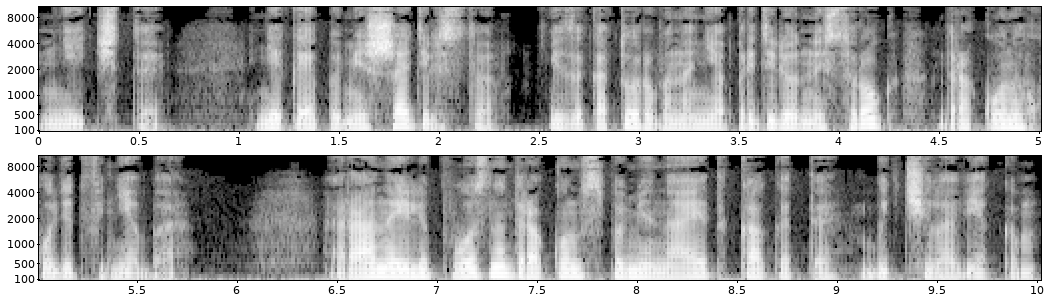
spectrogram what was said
нечто, некое помешательство, из-за которого на неопределенный срок дракон уходит в небо. Рано или поздно дракон вспоминает, как это — быть человеком,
